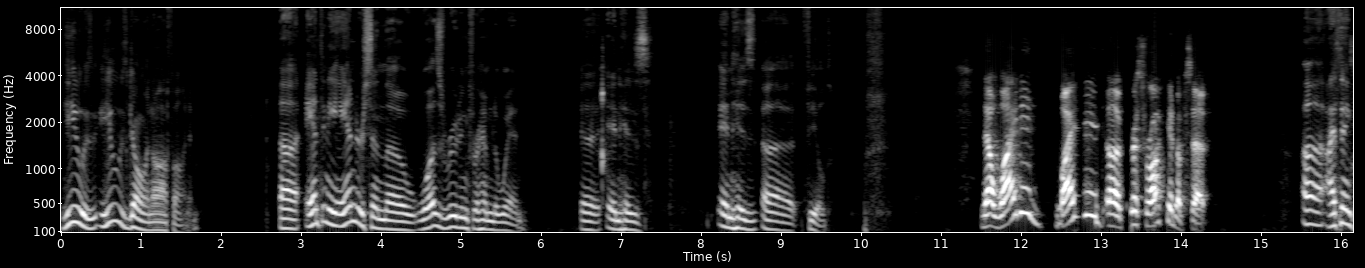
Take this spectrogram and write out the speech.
he was, he was going off on him. Uh, Anthony Anderson though was rooting for him to win uh, in his in his uh, field. Now, why did why did uh, Chris Rock get upset? Uh, I think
